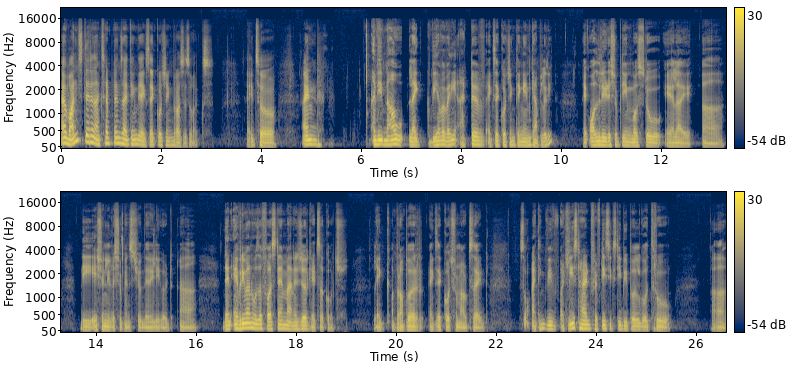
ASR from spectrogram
And once there is acceptance, I think the exec coaching process works right so and and we've now like we have a very active exec coaching thing in capillary like all the leadership team goes to ali uh, the asian leadership institute they're really good uh, then everyone who's a first time manager gets a coach like a proper exec coach from outside so i think we've at least had 50 60 people go through uh,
